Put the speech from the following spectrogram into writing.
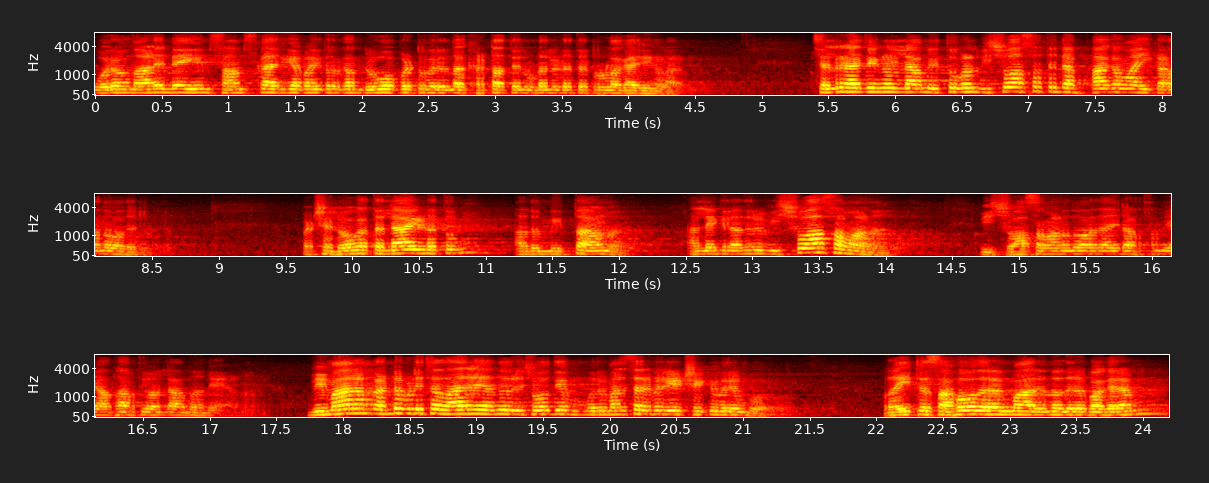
ഓരോ നാടിന്റെയും സാംസ്കാരിക പൈതൃകം രൂപപ്പെട്ടു വരുന്ന ഘട്ടത്തിൽ ഉടലെടുത്തിട്ടുള്ള കാര്യങ്ങളാണ്. ചില രാജ്യങ്ങളിലെ മിത്തുകൾ വിശ്വാസത്തിന്റെ ഭാഗമായി കടന്നു വന്നിട്ടുണ്ട്. പക്ഷെ ലോകത്തെല്ലായിടത്തും അത് മിത്താണ്. അല്ലെങ്കിൽ അതൊരു വിശ്വാസമാണ്. വിശ്വാസമാണെന്ന് പറഞ്ഞാൽ അതിന്റെ അർത്ഥം യാഥാർത്ഥ്യമല്ല എന്ന് തന്നെയാണ്. വിമാനം കണ്ടുപിടിച്ചതാരെ എന്നൊരു ചോദ്യം ഒരു മത്സര പരീക്ഷയ്ക്ക് വരുമ്പോൾ റൈറ്റ് സഹോദരന്മാർ എന്നതിന് പകരം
